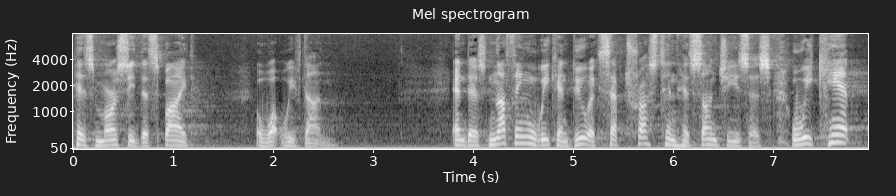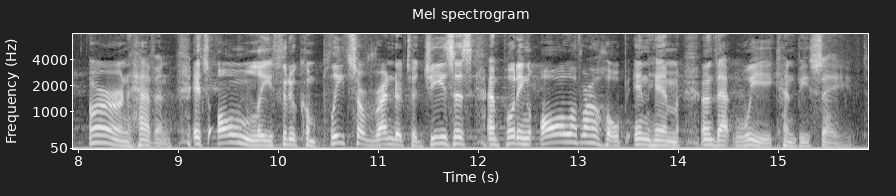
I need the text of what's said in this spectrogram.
his mercy despite what we've done. And there's nothing we can do except trust in his son Jesus. We can't earn heaven. It's only through complete surrender to Jesus and putting all of our hope in him that we can be saved.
